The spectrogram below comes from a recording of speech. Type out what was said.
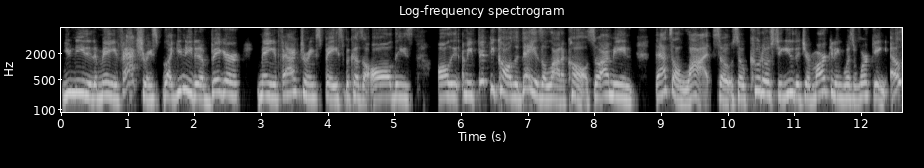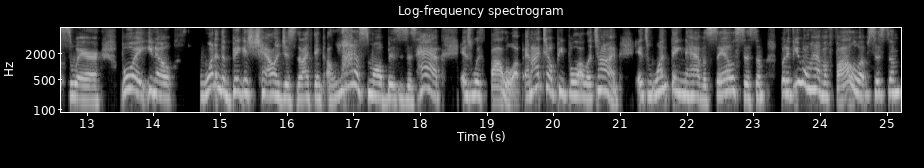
you needed a manufacturing like you needed a bigger manufacturing space because of all these all these i mean 50 calls a day is a lot of calls. So i mean that's a lot. So so kudos to you that your marketing was working elsewhere. Boy you know one of the biggest challenges that I think a lot of small businesses have is with follow up. And I tell people all the time it's one thing to have a sales system, but if you don't have a follow up system,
